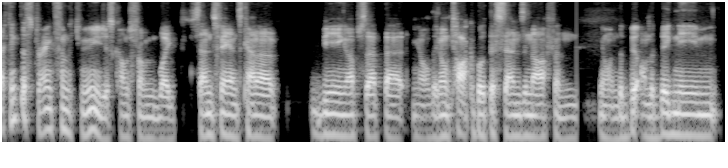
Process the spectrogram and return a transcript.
I think the strength from the community just comes from like Sens fans kind of being upset that you know they don't talk about the Sens enough and you know, on the on the big name,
